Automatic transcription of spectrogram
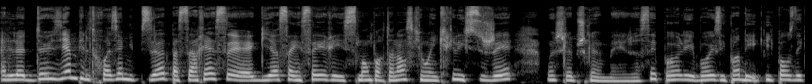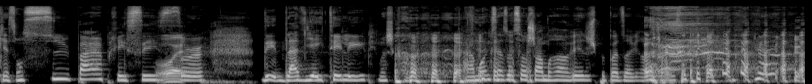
le deuxième puis le troisième épisode, parce que ça reste euh, Guillaume Sincère et Simon Portenance qui ont écrit les sujets. Moi, je suis là, puis je suis comme, mais je sais pas, les boys, ils posent des, ils posent des questions super précises Ouais. sur des, de la vieille télé. Puis moi, je suis comme, à moins que ça soit sur Chambre en ville, je peux pas dire grand-chose.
